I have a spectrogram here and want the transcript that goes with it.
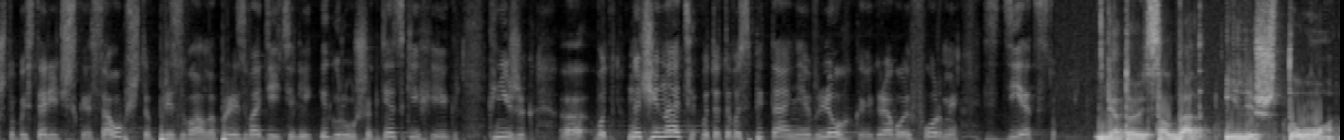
чтобы историческое сообщество призвало производителей игрушек, детских игр, книжек, э, вот начинать вот это воспитание в легкой игровой форме с детства. Готовить солдат или что?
